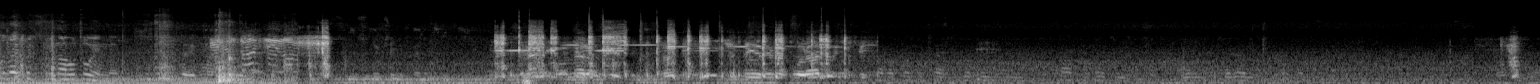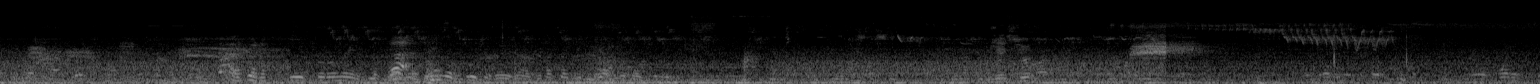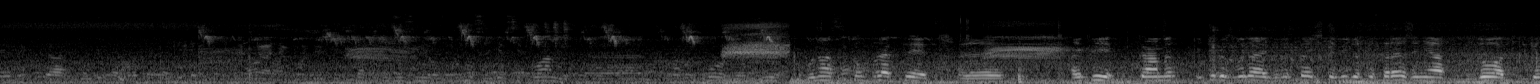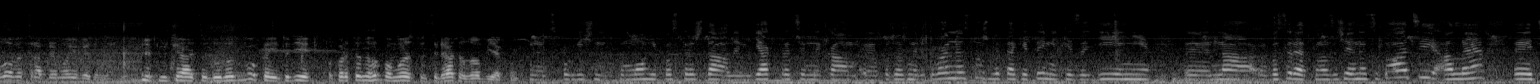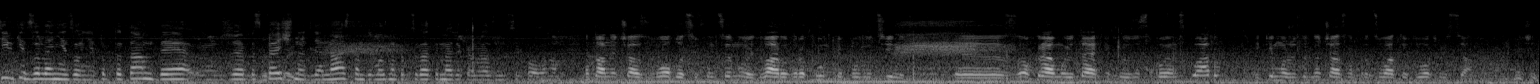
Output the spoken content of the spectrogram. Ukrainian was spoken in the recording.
Давай хоч свій наготуємо. У нас комплекти е, IP-камер, які дозволяють забезпечити відеоспостереження до кілометра прямої видимості. Включається до ноутбука і тоді оперативна група може спостерігати за об'єктом. з публічної допомоги постраждалим, як працівникам е, пожежно-рятувальної служби, так і тим, які задіяні е, на осередку надзвичайної ситуації, але е, тільки в зеленій зоні, тобто там, де е, вже безпечно для нас, там де можна працювати медикам разом з психологом. На даний час в області функціонує два розрахунки повноцінних е, з окремою технікою з особовим складом, які можуть одночасно працювати в двох місцях.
